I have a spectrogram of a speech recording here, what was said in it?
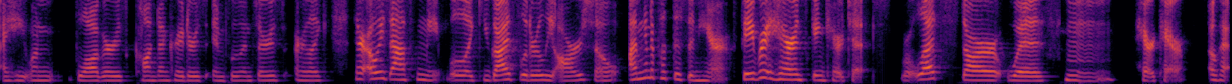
I hate when bloggers, content creators, influencers are like, they're always asking me, well, like you guys literally are. So I'm going to put this in here. Favorite hair and skincare tips. Let's start with hmm, hair care. Okay.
